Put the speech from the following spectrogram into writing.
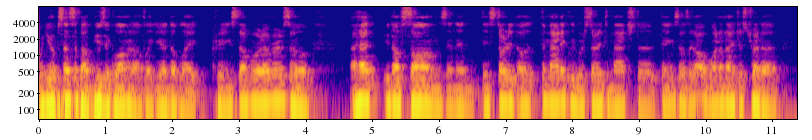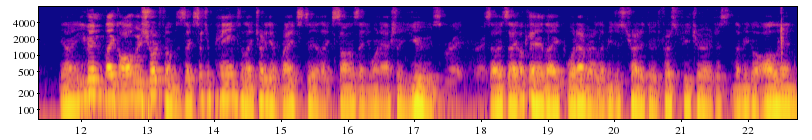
when you obsess about music long enough, like you end up like creating stuff or whatever. So I had enough songs, and then they started uh, thematically were starting to match the things. So I was like, oh, why don't I just try to, you know, even like all with short films, it's like such a pain to like try to get rights to like songs that you want to actually use. Right, right. So it's like okay, like whatever. Let me just try to do it first feature. Just let me go all in,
